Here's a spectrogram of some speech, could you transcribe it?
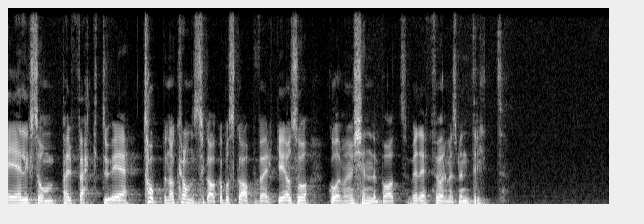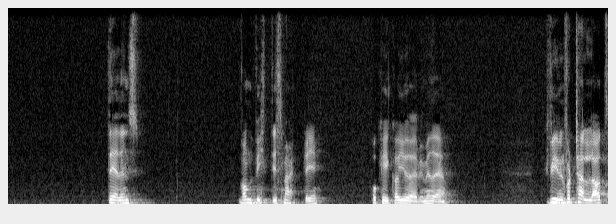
er liksom perfekt. Du er toppen av kransekaka på skaperverket, og så går man og kjenner på at det føler meg som en dritt. Det er den vanvittig smerte i. Ok, hva gjør vi med det? Bibelen forteller at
